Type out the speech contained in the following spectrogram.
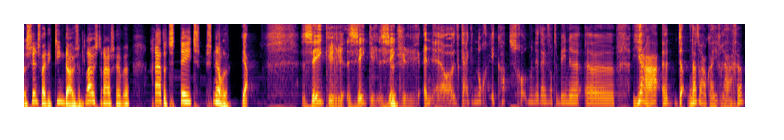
Sinds wij die 10.000 luisteraars hebben, gaat het steeds sneller. Zeker, zeker, zeker. En eh, even kijken nog, ik had, schoot me net even wat te binnen. Eh, ja, eh, dat, dat wou ik aan je vragen.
